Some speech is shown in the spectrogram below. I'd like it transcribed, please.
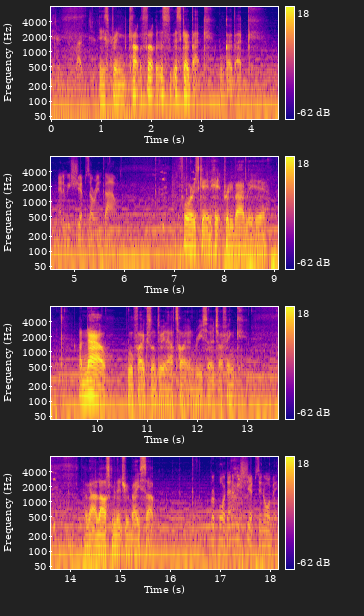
to take the route to the is bring. Cut, fo- let's, let's go back. We'll go back. Enemy ships are inbound. Four is getting hit pretty badly here. And now we'll focus on doing our Titan research, I think. I've got our last military base up. Report enemy ships in orbit.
